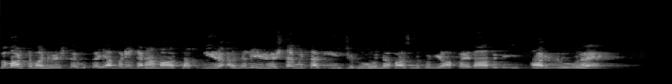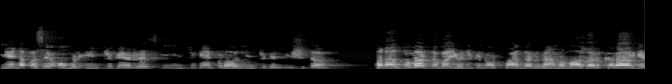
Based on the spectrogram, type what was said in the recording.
دو مرتبہ نوشتہ بودتا یا بری در ہما تقدیر ازلی نوشتہ بودتا کہ انچ روح نفس میں دنیا پیدا بھی ہر روح ہے یہ نفس عمر ان چکے رزق ان چکے پران ان چکے گیشتا حالا دو مرتبہ یہ ہوئی کہ نطفہ در رحم مادر قرار گئے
